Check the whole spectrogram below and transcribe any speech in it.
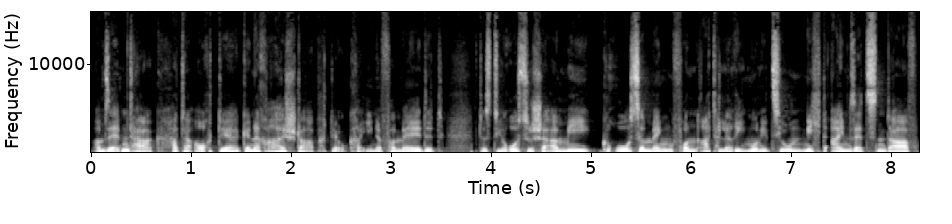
Am selben Tag hatte auch der Generalstab der Ukraine vermeldet, dass die russische Armee große Mengen von Artilleriemunition nicht einsetzen darf,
